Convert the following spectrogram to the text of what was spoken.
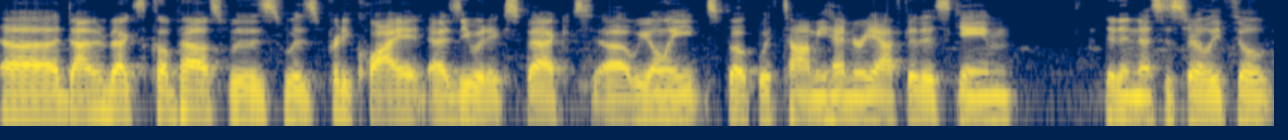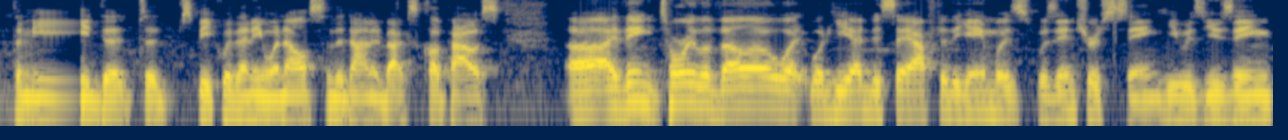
Uh, Diamondbacks clubhouse was was pretty quiet as you would expect. Uh, we only spoke with Tommy Henry after this game. Didn't necessarily feel the need to, to speak with anyone else in the Diamondbacks clubhouse. Uh, I think Torey Lovullo, what what he had to say after the game was was interesting. He was using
